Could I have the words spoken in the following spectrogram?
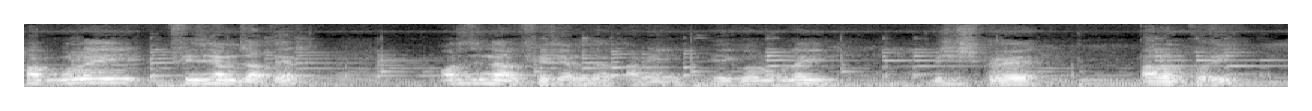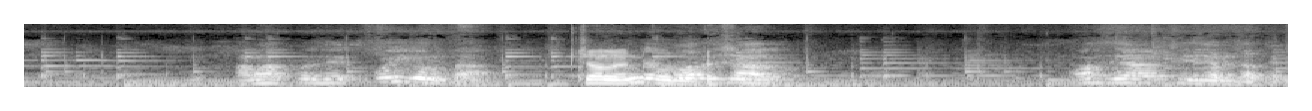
সবগুলোই ফিজিয়াম জাতের অরিজিনাল ফিজিয়াম জাত। আমি এই গরুগুলোই বিশেষ করে পালন করি। আমার যে ওই গরুটা চলেন গরু কাছে। অরিজিনাল জাতের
